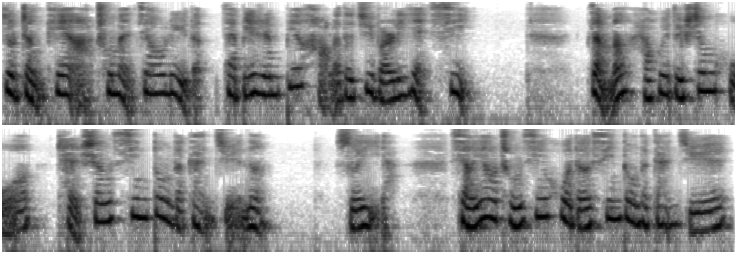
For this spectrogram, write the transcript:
就整天啊充满焦虑的，在别人编好了的剧本里演戏，怎么还会对生活产生心动的感觉呢？所以呀，想要重新获得心动的感觉，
